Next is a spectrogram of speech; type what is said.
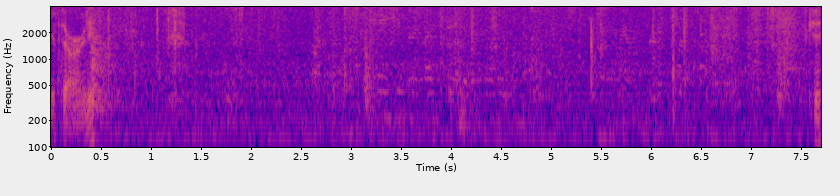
If there are any. Okay.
